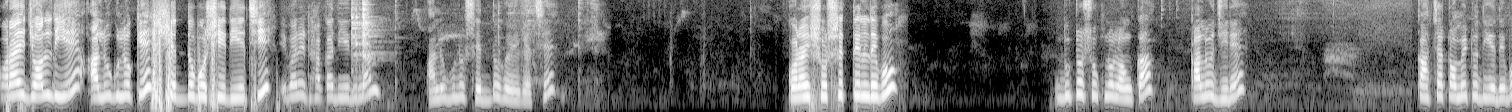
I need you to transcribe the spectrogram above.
কড়াই জল দিয়ে আলুগুলোকে সেদ্ধ বসিয়ে দিয়েছি। এবারে ঢাকা দিয়ে দিলাম। আলুগুলো সেদ্ধ হয়ে গেছে। কড়াই সর্ষের তেল দেব। দুটো শুকনো লঙ্কা, কালো জিরে, কাঁচা টমেটো দিয়ে দেব।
